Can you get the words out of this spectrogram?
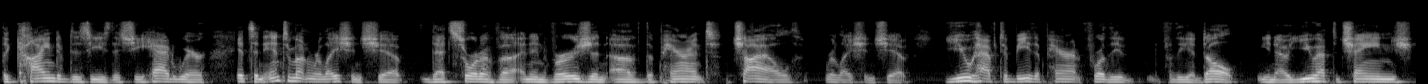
the kind of disease that she had, where it's an intimate relationship that's sort of uh, an inversion of the parent child relationship. You have to be the parent for the for the adult. You know, you have to change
